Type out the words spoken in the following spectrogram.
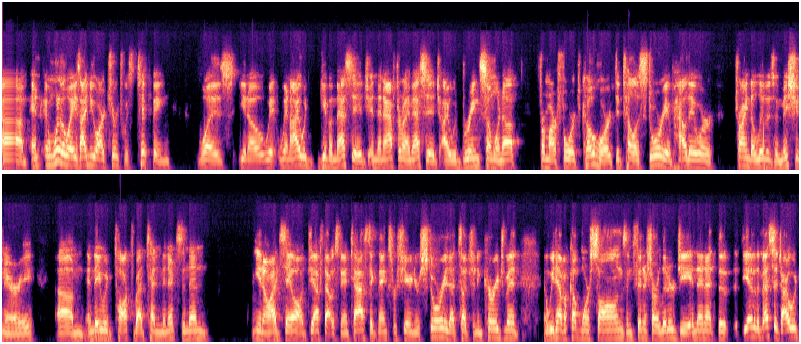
Um, and, and one of the ways I knew our church was tipping was, you know, when, when I would give a message and then after my message, I would bring someone up from our Forge cohort to tell a story of how they were trying to live as a missionary. Um, and they would talk for about 10 minutes and then you know, I'd say, "Oh, Jeff, that was fantastic. Thanks for sharing your story. That's such an encouragement." And we'd have a couple more songs and finish our liturgy. And then at the at the end of the message, I would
